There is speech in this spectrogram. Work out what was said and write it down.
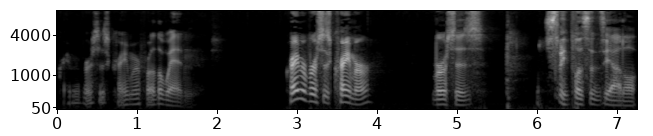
Kramer versus Kramer for the win. Kramer versus Kramer versus Sleepless in Seattle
